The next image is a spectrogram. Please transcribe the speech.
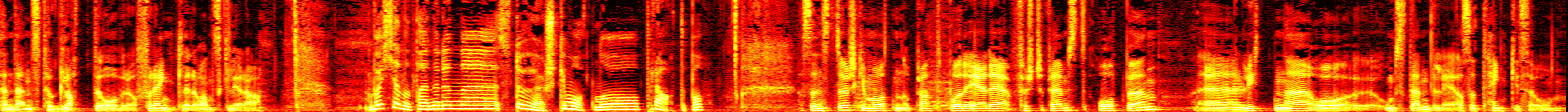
tendens til å glatte over og forenkle det vanskeligere. Hva kjennetegner den eh, størske måten å prate på? Altså, den størske måten å prate på, det er det først og fremst åpen, lyttende og omstendelig, altså tenke seg om.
